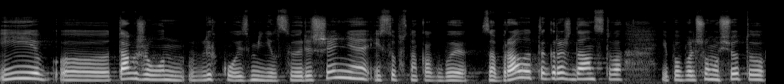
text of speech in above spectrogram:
и э, также он легко изменил свое решение и, собственно, как бы забрал это гражданство. И по большому счету,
